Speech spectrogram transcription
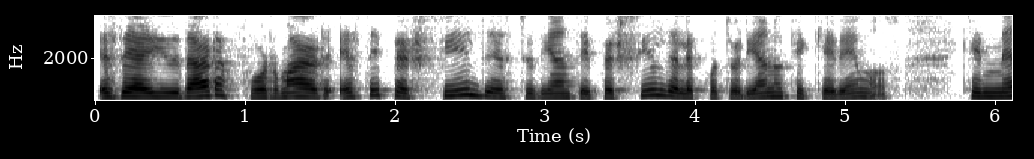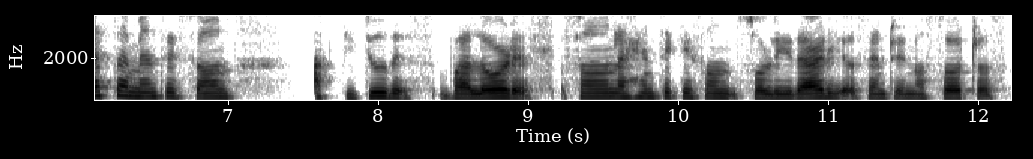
es de ayudar a formar este perfil de estudiante, perfil del ecuatoriano que queremos, que netamente son actitudes, valores, son la gente que son solidarios entre nosotros,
